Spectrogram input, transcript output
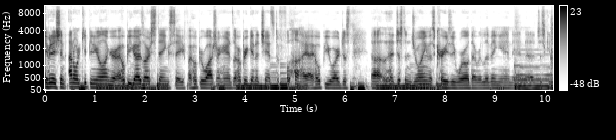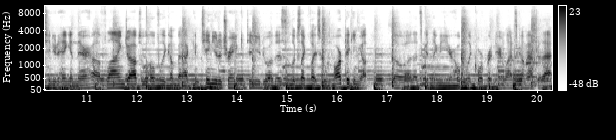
Aviation, I don't want to keep you any longer. I hope you guys are staying safe. I hope you're washing your hands. I hope you're getting a chance to fly. I hope you are just uh, just enjoying this crazy world that we're living in and uh, just continue to hang in there. Uh, flying jobs will hopefully come back. Continue to train, continue to do all this. It looks like flight schools are picking up. So uh, that's a good thing to hear. Hopefully, corporate and airlines come after that.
